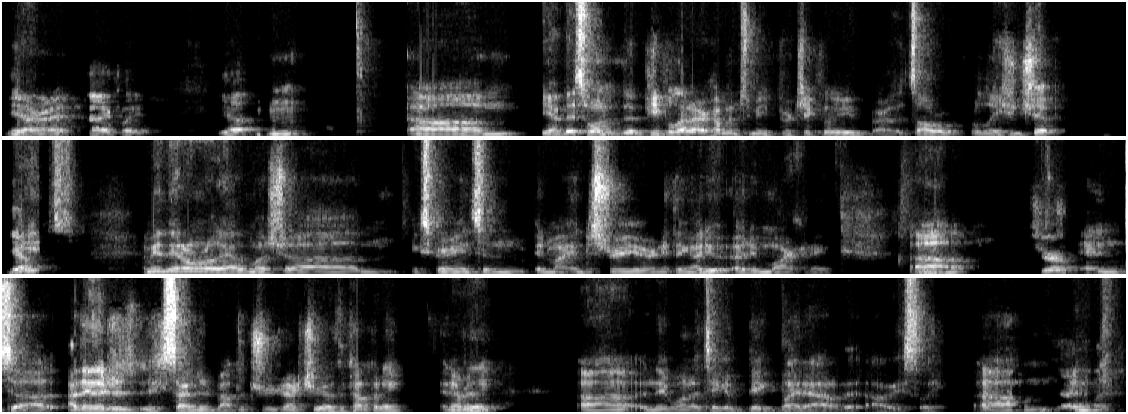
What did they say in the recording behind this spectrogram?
yeah, right. Exactly. Yeah. Mm-hmm um yeah this one the people that are coming to me particularly are, it's all relationship yeah based. i mean they don't really have much um experience in in my industry or anything i do i do marketing mm-hmm. uh, sure and uh, i think they're just excited about the trajectory of the company and everything mm-hmm. uh and they want to take a big bite out of it obviously um exactly. and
